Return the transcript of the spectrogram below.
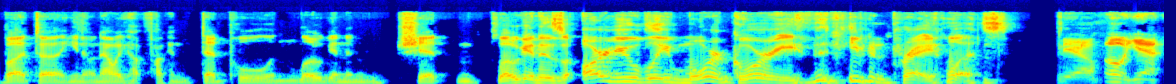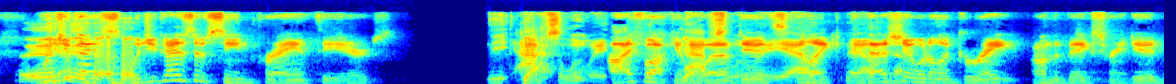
But uh, you know now we got fucking Deadpool and Logan and shit. And Logan is arguably more gory than even Prey was. Yeah, Oh yeah. Would you guys would you guys have seen Prey in theaters? Yeah, Yeah. absolutely. I fucking Yeah, would have, dude. yeah, Like yeah, that yeah. shit would have looked great on the big screen, dude.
